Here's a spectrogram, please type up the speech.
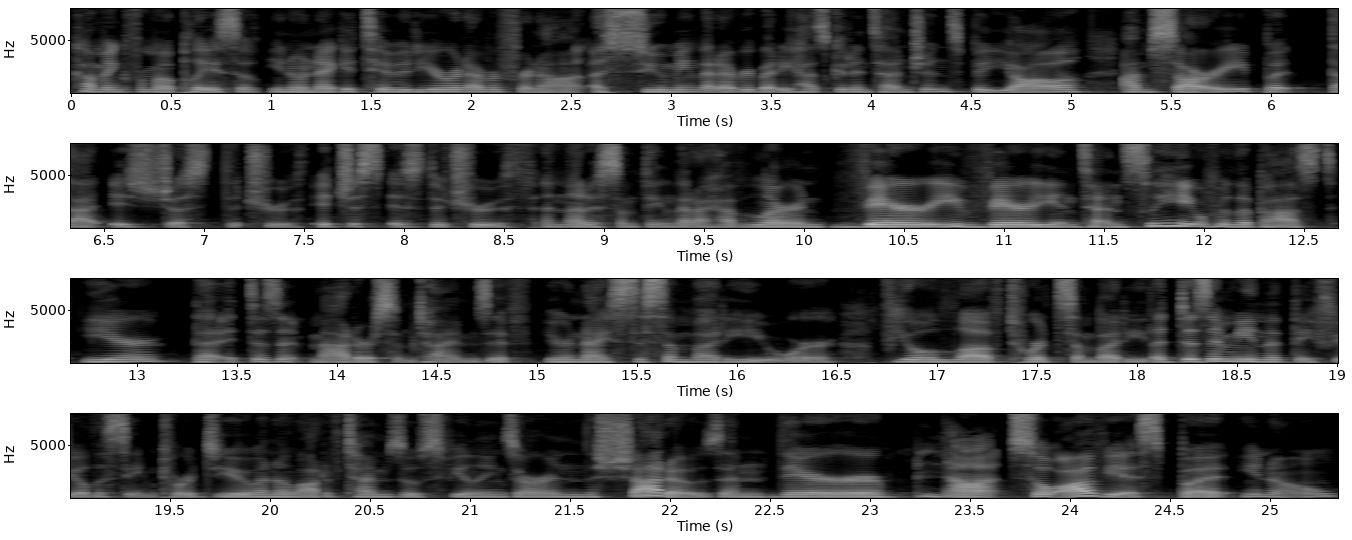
coming from a place of, you know, negativity or whatever for not assuming that everybody has good intentions. But y'all, I'm sorry, but that is just the truth. It just is the truth. And that is something that I have learned very, very intensely over the past year that it doesn't matter sometimes if you're nice to somebody or feel love towards somebody. That doesn't mean that they feel the same towards you. And a lot of times those feelings are in the shadows and they're not so obvious, but you know,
